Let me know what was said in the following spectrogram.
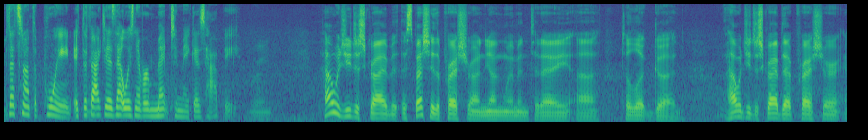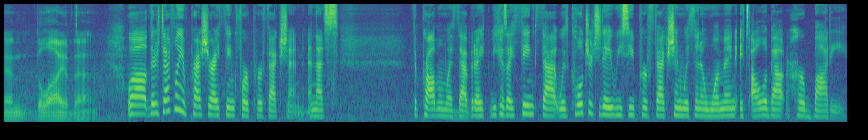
But that's not the point. It, the fact is that was never meant to make us happy. Right. How would you describe, especially the pressure on young women today uh, to look good? How would you describe that pressure and the lie of that? Well, there's definitely a pressure, I think, for perfection, and that's the problem with that. But I, because I think that with culture today, we see perfection within a woman. It's all about her body.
